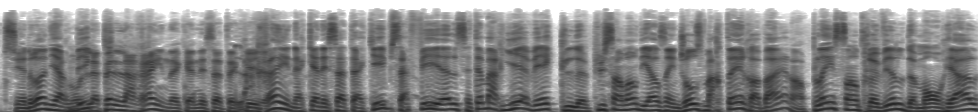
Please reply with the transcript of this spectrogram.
On se souviendra, Annie Arbic. On l'appelle la reine à Kanesatake. La reine à Kanesatake. Puis sa fille, elle, s'était mariée avec le puissant membre des Hells Angels, Martin Robert, en plein centre-ville de Montréal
